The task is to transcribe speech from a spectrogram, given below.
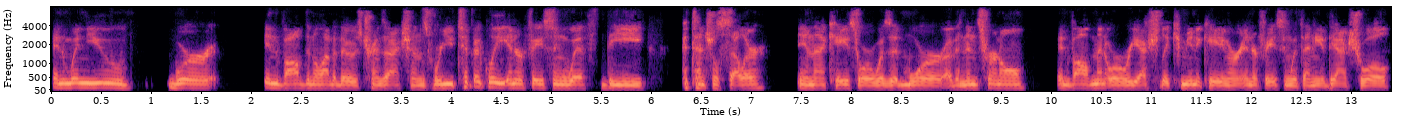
And when you were involved in a lot of those transactions, were you typically interfacing with the potential seller in that case, or was it more of an internal involvement, or were you actually communicating or interfacing with any of the actual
